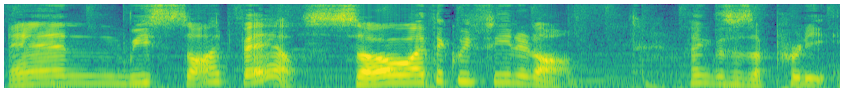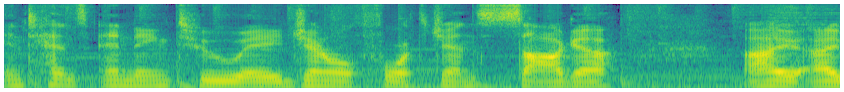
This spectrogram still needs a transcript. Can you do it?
And we saw it fail. So I think we've seen it all. I think this is a pretty intense ending to a general 4th gen saga. I, I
